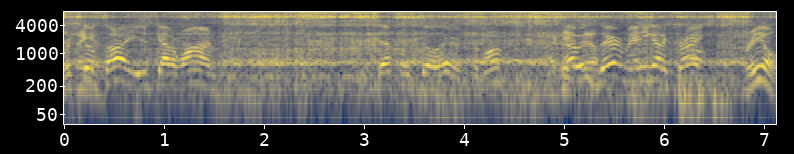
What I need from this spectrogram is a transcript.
We're still tight, you just gotta wind. Definitely still there. Come on. I can't was there, man. You got a crank. Real.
